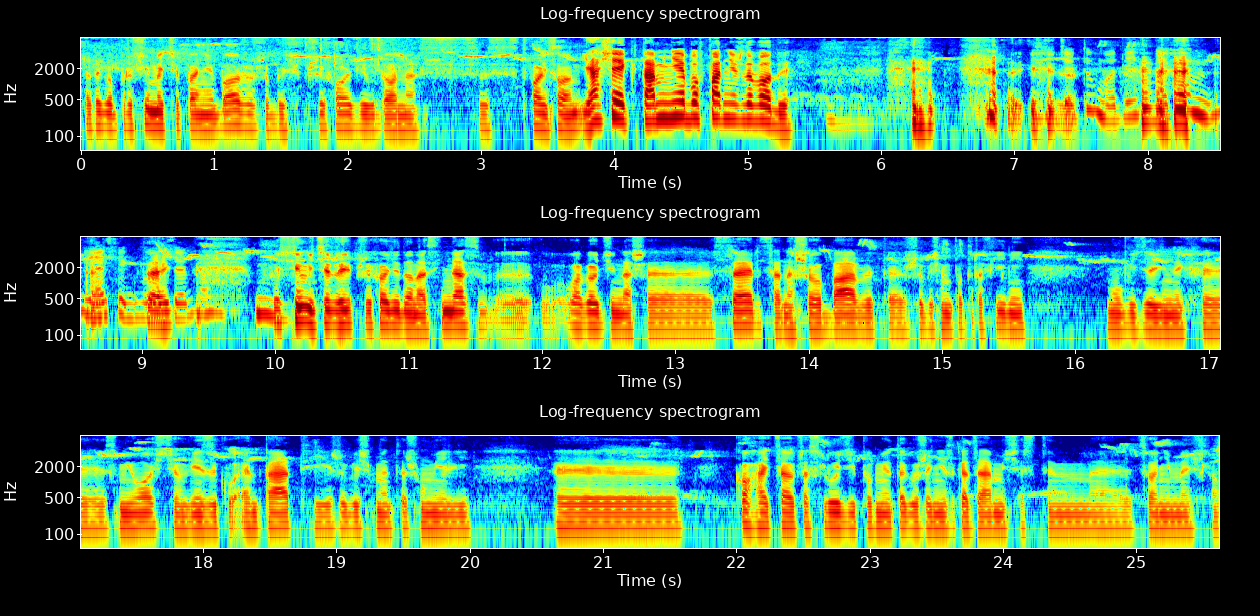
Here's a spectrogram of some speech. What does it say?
Dlatego prosimy Cię, Panie Boże, żebyś przychodził do nas z, z Twoim słowem. Jasiek, tam nie, bo wpadniesz do wody. Gdzie tu modlitwa, tam Jasiek Tak. Boże. No. Prosimy Cię, żebyś przychodził do nas i nas y, łagodzi nasze serca, nasze obawy też, żebyśmy potrafili mówić do innych y, z miłością w języku empatii, żebyśmy też umieli y, kochać cały czas ludzi, pomimo tego, że nie zgadzamy się z tym, y, co oni myślą,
